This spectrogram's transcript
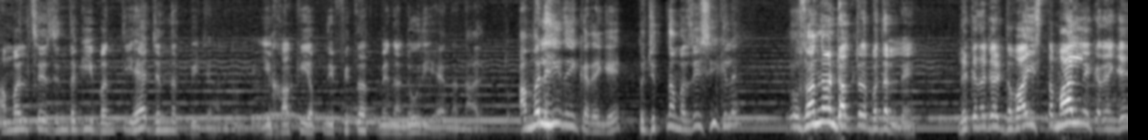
अमल से ज़िंदगी बनती है, जन्नत भी जहन्नम भी। ये खाकी अपनी फितरत में न नूरी है, न नारी। तो अमल ही नहीं करेंगे तो जितना मर्ज़ी सीख लें। रोज़ाना डॉक्टर बदल लें, लेकिन अगर दवाई इस्तेमाल नहीं करेंगे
